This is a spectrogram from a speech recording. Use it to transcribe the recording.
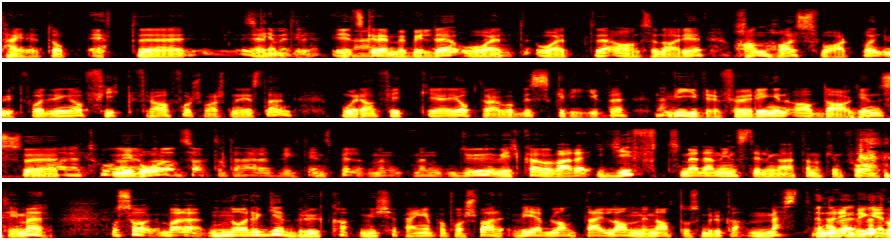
tegnet opp et, eh, et skremmebilde, et skremmebilde og, et, og, et, annet scenario. Han har svart på en utfordring han fikk fra forsvarsministeren, hvor han fikk eh, i oppdrag å beskrive men, videreføringen av dagens har jeg to nivå. Jeg sagt at dette er et viktig innspill, men, men du virker jo å være gift med den innstillinga etter noen få timer. Og så bare Norge bruker mye penger på forsvar. Vi er blant de landene i Nato som bruker mest per innbygger.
